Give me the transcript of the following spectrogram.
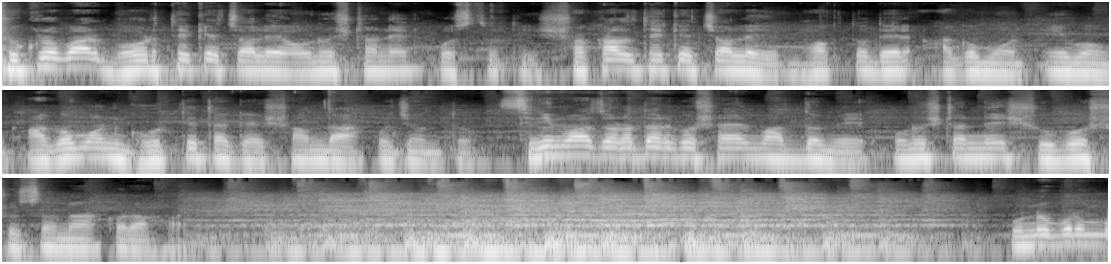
শুক্রবার ভোর থেকে চলে অনুষ্ঠানের প্রস্তুতি। সকাল থেকে চলে ভক্তদের আগমন এবং আগমন ঘটতে থাকে সন্ধ্যা পর্যন্ত। শ্রীমা জরাদার গোসাইয়ের মাধ্যমে অনুষ্ঠানের শুভ সূচনা করা হয়। পূর্ণব্রহ্ম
